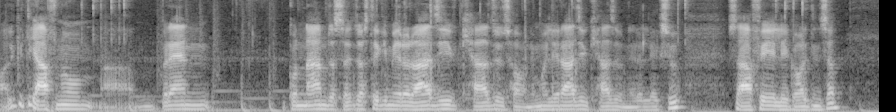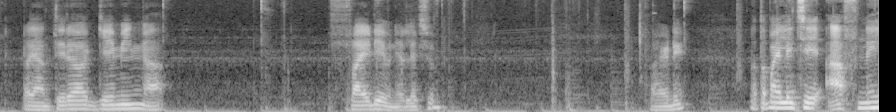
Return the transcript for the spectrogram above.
अलिकति आफ्नो ब्रान्ड को नाम जस्तै जस्तै कि मेरो राजीव ख्याजु छ भने मैले राजीव ख्याजु भनेर लेख्छु। सो आफैले गरिदिन्छ। र यहाँतिर गेमिङ फ्राइडे भनेर लेख्छु। फ्राइडे। र तपाईँले चाहिँ आफ्नै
